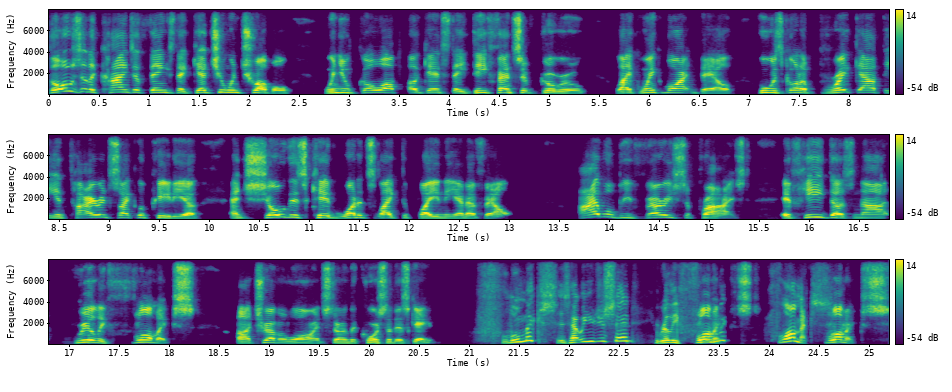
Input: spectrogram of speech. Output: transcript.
Those are the kinds of things that get you in trouble when you go up against a defensive guru like Wink Martindale, who is going to break out the entire encyclopedia and show this kid what it's like to play in the NFL. I will be very surprised if he does not really flummox uh, Trevor Lawrence during the course of this game. Flummox? Is that what you just said? Really Flummox. Flummox. Flummox.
